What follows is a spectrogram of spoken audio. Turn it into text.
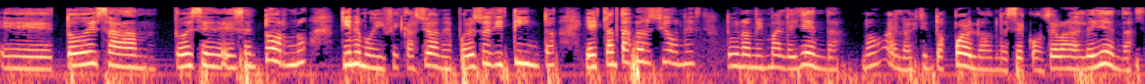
eh, todo, esa, todo ese, ese, entorno tiene modificaciones, por eso es distinta y hay tantas versiones de una misma leyenda, ¿no? En los distintos pueblos donde se conservan las leyendas.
